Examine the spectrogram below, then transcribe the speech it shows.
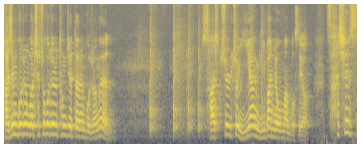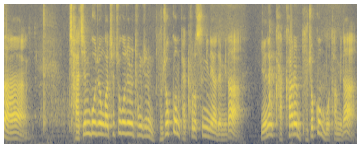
자진 보정과 최초 거절을 통지에 따른 보정은 47조 2항 위반 여부만 보세요. 사실상 자진 보정과 최초 거절을 통지는 무조건 100% 승인해야 됩니다. 얘는 각하를 무조건 못 합니다.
